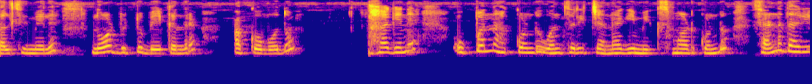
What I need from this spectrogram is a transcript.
ಕಲಸಿದ ಮೇಲೆ ನೋಡಿಬಿಟ್ಟು ಬೇಕಂದರೆ ಹಾಕ್ಕೋಬೋದು. ಹಾಗೆಯೇ ಉಪ್ಪನ್ನು ಹಾಕ್ಕೊಂಡು ಒಂದ್ಸರಿ ಚೆನ್ನಾಗಿ ಮಿಕ್ಸ್ ಮಾಡಿಕೊಂಡು ಸಣ್ಣದಾಗಿ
